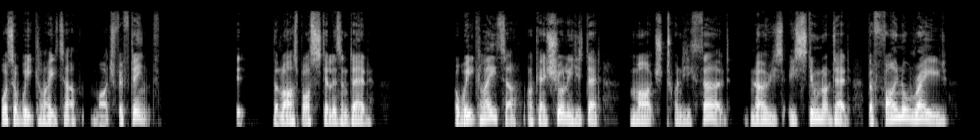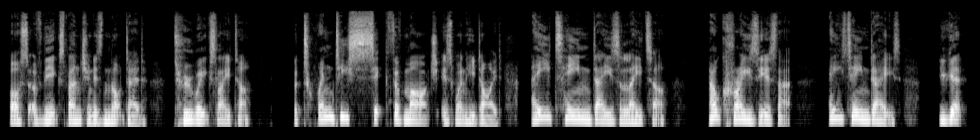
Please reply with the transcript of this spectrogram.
what's a week later, March 15th. The last boss still isn't dead. A week later, okay, surely he's dead. March 23rd. No, he's, he's still not dead. The final raid boss of the expansion is not dead. Two weeks later, the 26th of March is when he died. 18 days later. How crazy is that? 18 days. You get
